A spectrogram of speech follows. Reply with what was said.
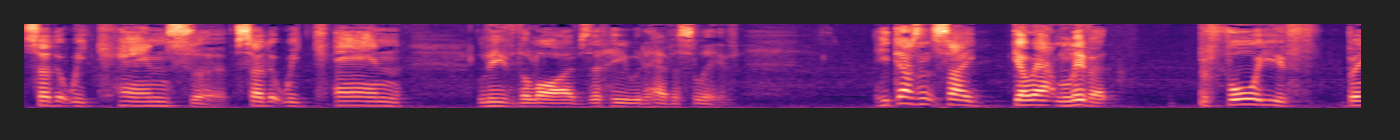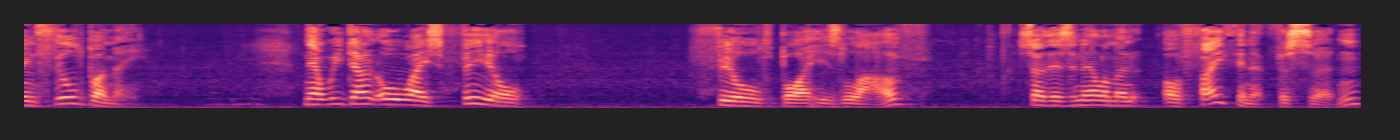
so that we can serve, so that we can live the lives that He would have us live. He doesn't say, go out and live it before you've been filled by me. Now, we don't always feel filled by His love so there's an element of faith in it for certain,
